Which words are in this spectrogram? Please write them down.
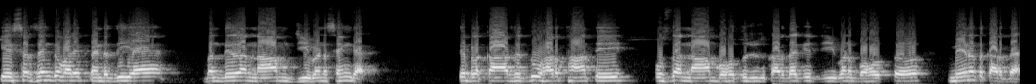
ਕੇਸਰ ਸਿੰਘ ਵਾਲੇ ਪਿੰਡ ਦੀ ਹੈ। ਬੰਦੇ ਦਾ ਨਾਮ ਜੀਵਨ ਸਿੰਘ ਹੈ। ਤੇ ਬਲਕਾਰ ਸਿੱਧੂ ਹਰ ਥਾਂ ਤੇ ਉਸ ਦਾ ਨਾਮ ਬਹੁਤ ਯੂਜ਼ ਕਰਦਾ ਕਿ ਜੀਵਨ ਬਹੁਤ ਮਿਹਨਤ ਕਰਦਾ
